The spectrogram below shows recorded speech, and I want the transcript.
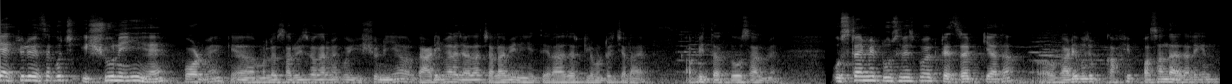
एक्चुअली ऐसा कुछ इशू नहीं है फोर्ड में मतलब सर्विस वगैरह में कोई इशू नहीं है और गाड़ी मेरा ज़्यादा चला भी नहीं है, तेरह हज़ार किलोमीटर चला है, अभी तक दो साल में। उस टाइम में टू सीरीज़ को एक टेस्ट ड्राइव किया था और गाड़ी मुझे काफ़ी पसंद आया था, लेकिन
